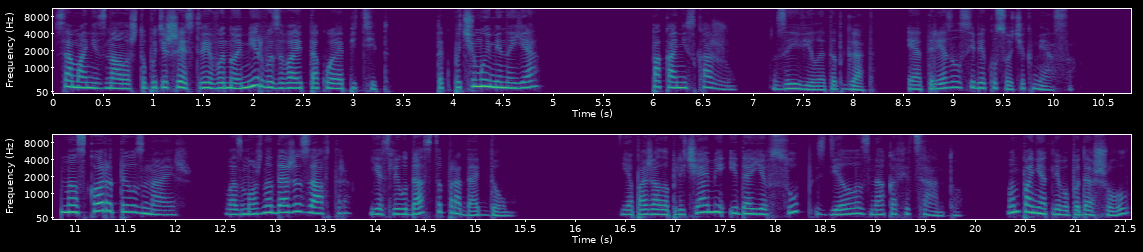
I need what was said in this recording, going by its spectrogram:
Сама не знала, что путешествие в иной мир вызывает такой аппетит. «Так почему именно я?» «Пока не скажу», — заявил этот гад и отрезал себе кусочек мяса. «Но скоро ты узнаешь. Возможно, даже завтра, если удастся продать дом. Я пожала плечами и, доев суп, сделала знак официанту. Он понятливо подошел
